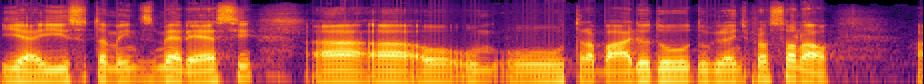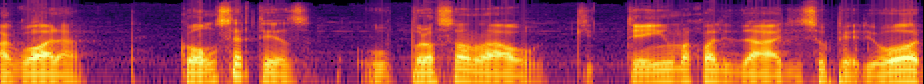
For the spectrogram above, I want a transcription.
E aí isso também desmerece a- a- o, o- trabalho do, do grande profissional. Agora, com certeza, o profissional que tem uma qualidade superior,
